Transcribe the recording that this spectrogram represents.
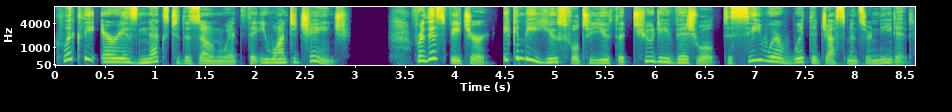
click the areas next to the zone width that you want to change. For this feature, it can be useful to use the 2D visual to see where width adjustments are needed.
